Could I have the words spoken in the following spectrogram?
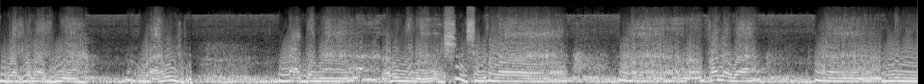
و300 وألف بعدما عين طلب من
